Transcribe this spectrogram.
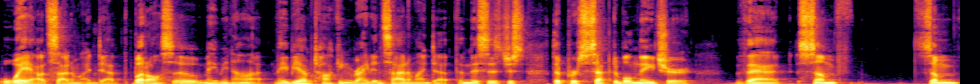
way outside of my depth, but also maybe not. Maybe I'm talking right inside of my depth, and this is just the perceptible nature that some some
